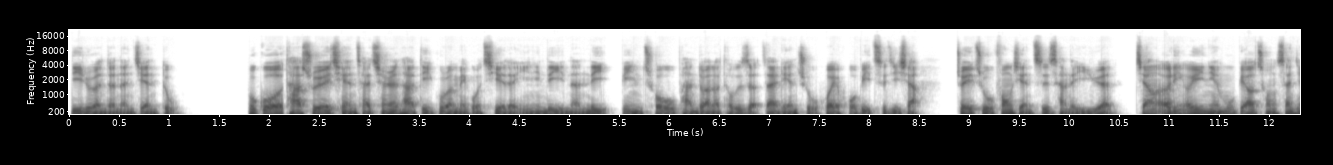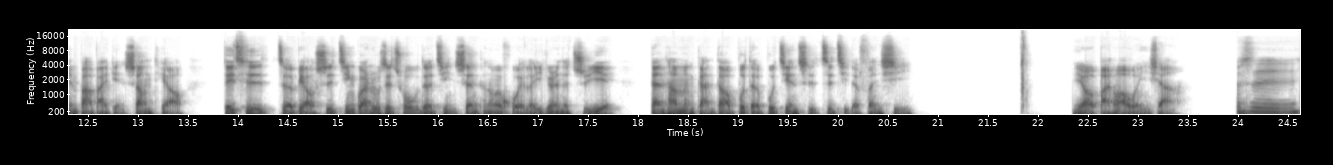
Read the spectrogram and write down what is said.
利润的能见度。不过，他数月前才承认他低估了美国企业的盈利能力，并错误判断了投资者在联储会货币刺激下追逐风险资产的意愿，将二零二一年目标从三千八百点上调。这次则表示，尽管如此，错误的谨慎可能会毁了一个人的职业，但他们感到不得不坚持自己的分析。要白话文一下，就是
